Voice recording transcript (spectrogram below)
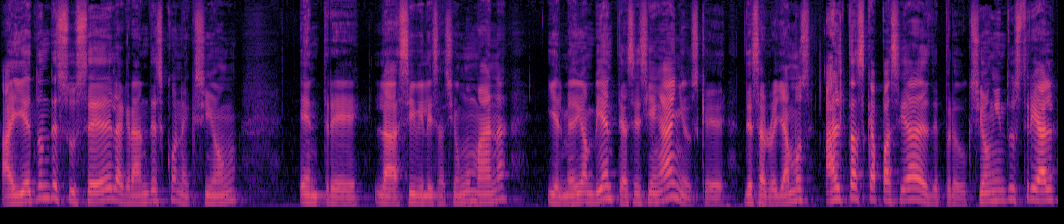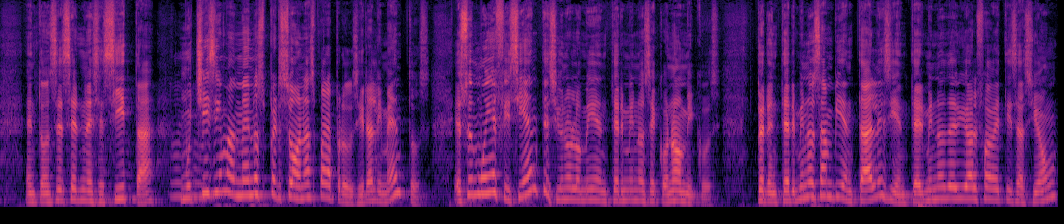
Ahí es donde sucede la gran desconexión entre la civilización humana y el medio ambiente hace 100 años, que desarrollamos altas capacidades de producción industrial, entonces se necesita muchísimas menos personas para producir alimentos. Eso es muy eficiente si uno lo mide en términos económicos, pero en términos ambientales y en términos de bioalfabetización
